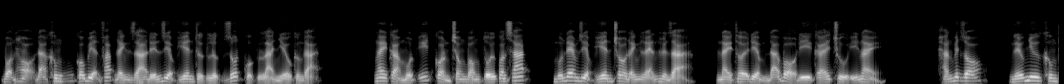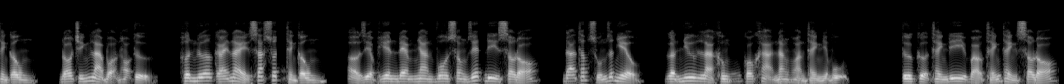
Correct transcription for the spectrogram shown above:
bọn họ đã không có biện pháp đánh giá đến diệp hiên thực lực rốt cuộc là nhiều cường đại. Ngay cả một ít còn trong bóng tối quan sát, muốn đem diệp hiên cho đánh lén huyền giả, này thời điểm đã bỏ đi cái chủ ý này. Hắn biết rõ, nếu như không thành công đó chính là bọn họ tử, hơn nữa cái này sát suất thành công, ở diệp hiên đem nhan vô song giết đi sau đó, đã thấp xuống rất nhiều, gần như là không có khả năng hoàn thành nhiệm vụ. Từ cửa thành đi vào thánh thành sau đó,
